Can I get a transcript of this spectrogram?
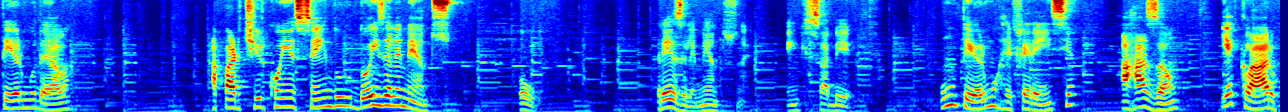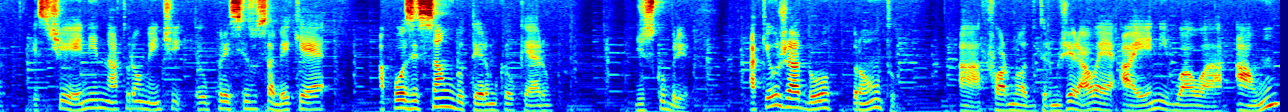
termo dela a partir conhecendo dois elementos, ou três elementos, né? Tem que saber um termo, referência, a razão e, é claro, este n, naturalmente, eu preciso saber que é a posição do termo que eu quero descobrir. Aqui eu já dou pronto a fórmula do termo geral, é a n igual a a1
